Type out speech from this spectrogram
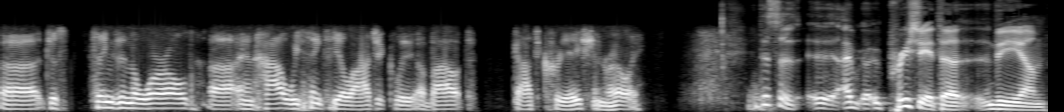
uh, just things in the world uh, and how we think theologically about God's creation, really. This is I appreciate the the um,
